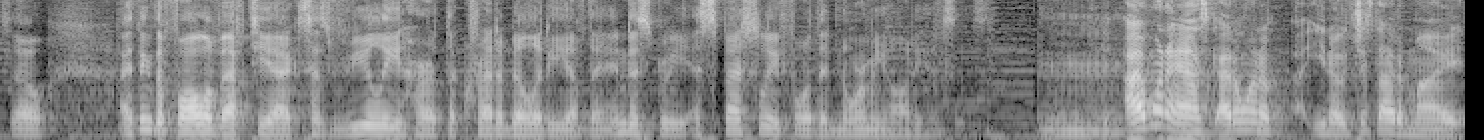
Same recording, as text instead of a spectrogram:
So. I think the fall of FTX has really hurt the credibility of the industry, especially for the normie audiences. Mm. I want to ask. I don't want to, you know, just out of my,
